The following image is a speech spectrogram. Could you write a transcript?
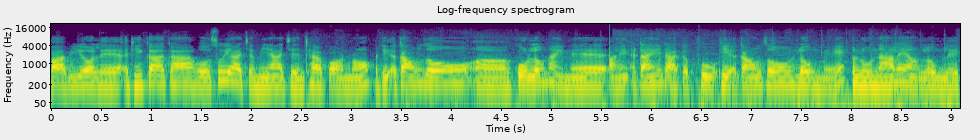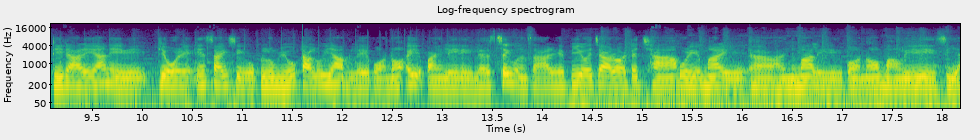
ပါပြီးတော့လည်းအဓိကကဟိုစုရခြင်းမရခြင်းထက်ပေါ့နော်ဒီအကောင်းဆုံးအာကိုလုံးနိုင်တဲ့အတိုင်းအတိုင်းအတာတစ်ခုဒီအကောင်းဆုံးလုပ်မယ်ဘယ်လိုနားလည်အောင်လုပ်မလဲ data တွေကနေပြောတဲ့ insight တွေကိုဘယ်လိုမျိုးတာလို့ရမလဲပေါ့နော်အဲ့ဒီအပိုင်းလေးတွေလည်းစိတ်ဝင်စားတယ်ပြီးတော့ကြတော့တခြားကိုရီအမတွေအာညီမလေးတွေပေါ့နော်မောင်လေးတွေစီက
